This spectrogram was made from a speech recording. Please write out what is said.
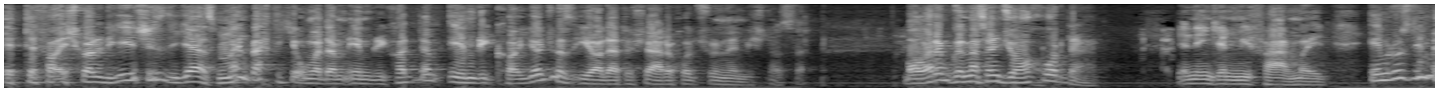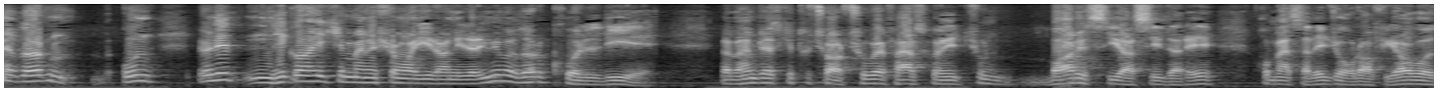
اتفاق اشکال دیگه یه چیز دیگه است. من وقتی که اومدم امریکا دیدم امریکایی جز ایالت و شهر خودشون نمی‌شناسن. باورم کنید مثلا جا خوردن. یعنی اینکه میفرمایید. امروز این مقدار اون ببینید نگاهی که من شما ایرانی داریم این مقدار کلیه. و به همین که تو چارچوب فرض کنید چون بار سیاسی داره خب مسئله جغرافیا و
